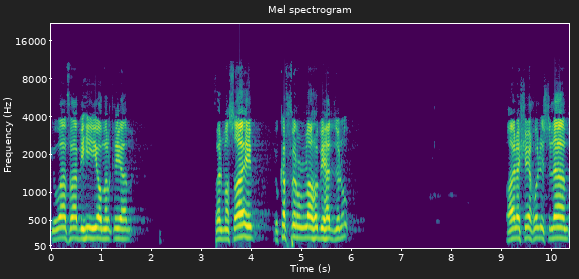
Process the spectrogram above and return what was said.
يوافى به يوم القيامة. فالمصائب يكفر الله بها الذنوب. قال شيخ الإسلام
